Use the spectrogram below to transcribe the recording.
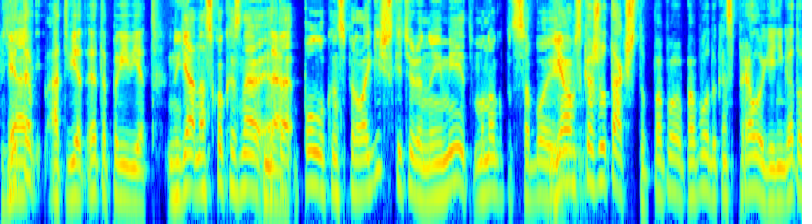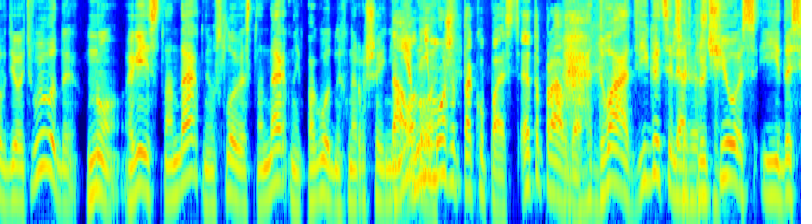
Я... Это ответ, это привет. Ну, я, насколько знаю, да. это полуконспирологическая теория, но имеет много под собой... Я вам скажу так, что по, по поводу конспирологии я не готов делать выводы, но рейс стандартный, условия стандартные, погодных нарушений да, не он было. не может так упасть, это правда. Два двигателя Интересно. отключилось, и до сих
